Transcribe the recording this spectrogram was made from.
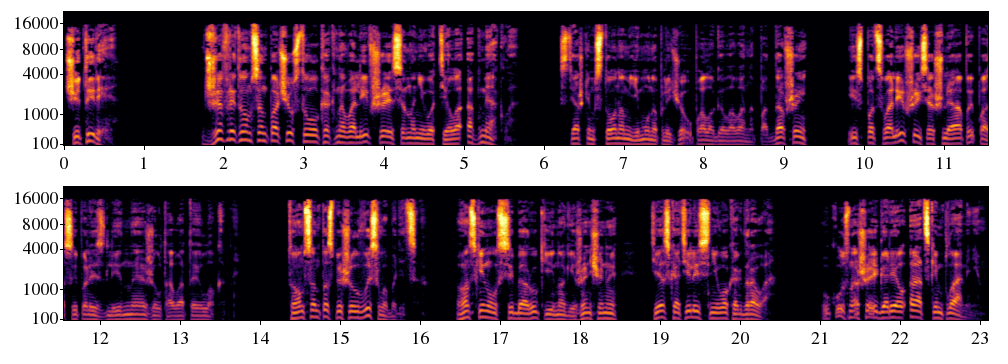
Четыре. Джеффри Томпсон почувствовал, как навалившееся на него тело обмякло. С тяжким стоном ему на плечо упала голова нападавшей, из-под свалившейся шляпы посыпались длинные желтоватые локоны. Томпсон поспешил высвободиться. Он скинул с себя руки и ноги женщины, те скатились с него, как дрова. Укус на шее горел адским пламенем.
